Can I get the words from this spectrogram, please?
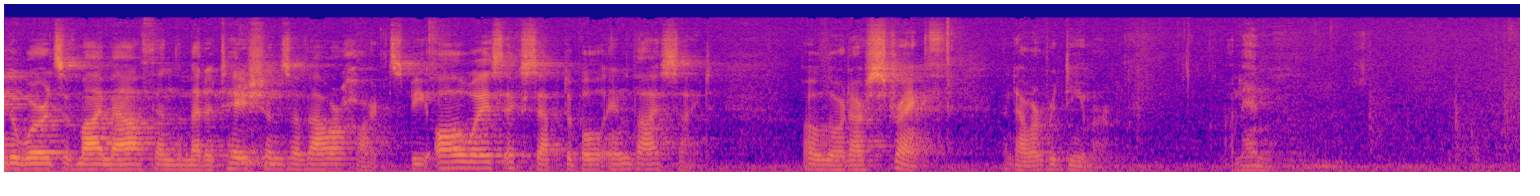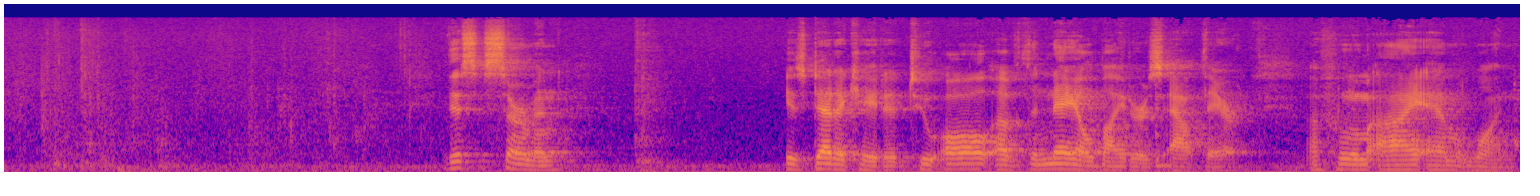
the words of my mouth and the meditations of our hearts be always acceptable in thy sight, O Lord, our strength and our Redeemer. Amen. This sermon is dedicated to all of the nail biters out there, of whom I am one.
